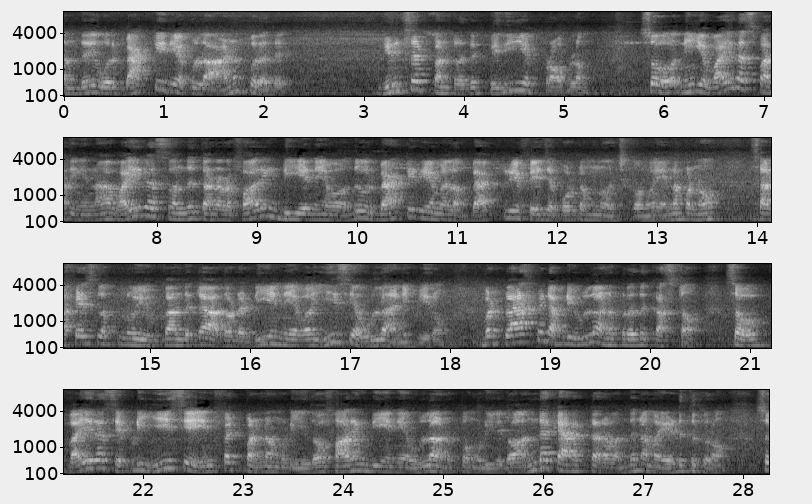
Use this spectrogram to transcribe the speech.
வந்து ஒரு பாக்டீரியாக்குள்ளே அனுப்புறது இன்சர்ட் பண்ணுறது பெரிய ப்ராப்ளம் ஸோ நீங்கள் வைரஸ் பார்த்தீங்கன்னா வைரஸ் வந்து தன்னோட ஃபாரின் டிஎன்ஏவை வந்து ஒரு பாக்டீரியா மேலே பாக்டீரியா ஃபேஜை போட்டோம்னு வச்சுக்கோங்களேன் என்ன பண்ணும்? சர்ஃபேஸில் போய் உட்காந்துட்டு அதோட டிஎன்ஏவை ஈஸியாக உள்ளே அனுப்பிடும் பட் பிளாஸ்மிட் அப்படி உள்ளே அனுப்புறது கஷ்டம். ஸோ வைரஸ் எப்படி ஈஸியாக இன்ஃபெக்ட் பண்ண முடியுதோ ஃபாரின் டிஎன்ஏ உள்ளே அனுப்ப முடியுதோ அந்த கேரக்டரை வந்து நம்ம எடுத்துக்கிறோம். ஸோ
